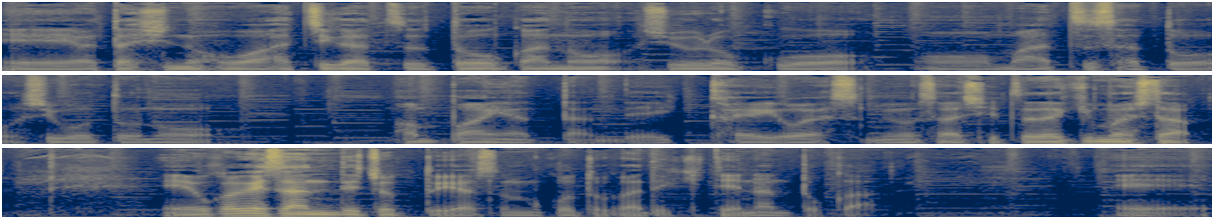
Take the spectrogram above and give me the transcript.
えー、私の方は8月10日の収録を、まあ、暑さと仕事のパンパンやったんで一回お休みをさせていただきました、えー、おかげさんでちょっと休むことができてなんとか、え、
